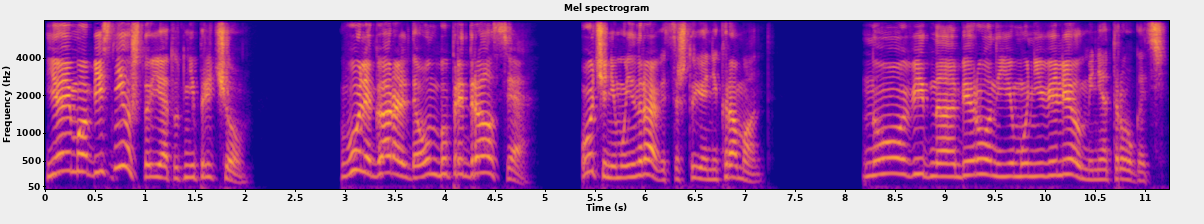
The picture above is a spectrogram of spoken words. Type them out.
Я ему объяснил, что я тут ни при чем. Воля Гарольда, он бы придрался. Очень ему не нравится, что я некромант. Но, видно, Аберон ему не велел меня трогать.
